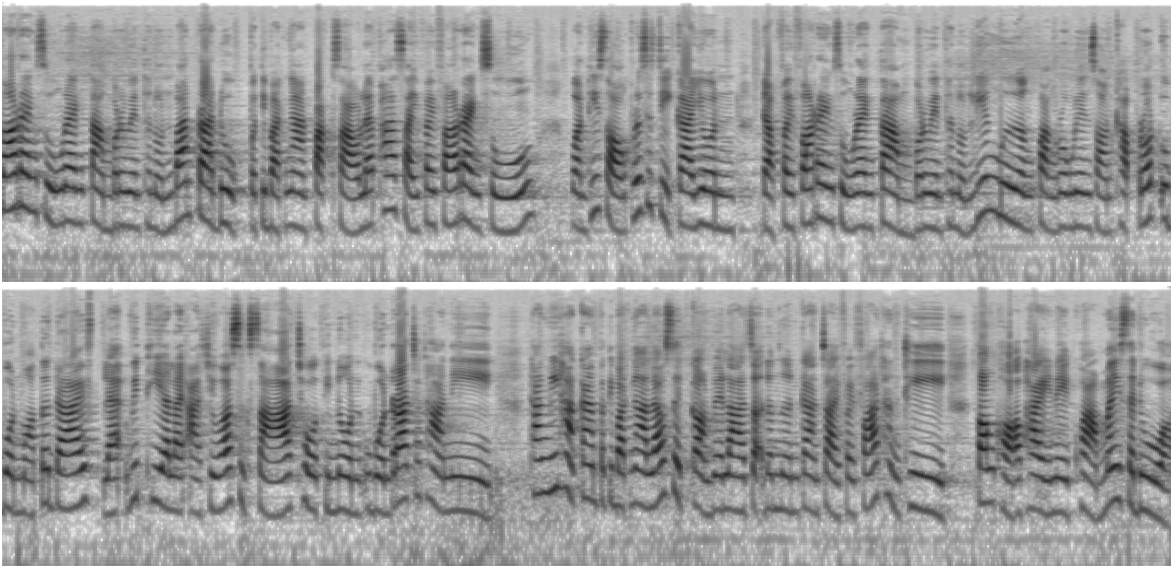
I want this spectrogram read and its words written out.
ฟ้าแรงสูงแรงต่ำบริเวณถนนบ้านปราดุก ปฏิบัติงานปักเสาและผ้าสายไฟฟ้าแรงสูง วันที่ 2 พฤศจิกายน ดับไฟฟ้าแรงสูงแรงต่ำ บริเวณถนนเลี่ยงเมือง ฝั่งโรงเรียนสอนขับรถอุบลมอเตอร์ไดฟ์และวิทยาลัยอาชีวศึกษา โชตินนท์อุบลราชธานี ทั้งนี้หากการปฏิบัติงานแล้วเสร็จก่อนเวลาจะดำเนินการจ่ายไฟฟ้าทันที ต้องขออภัยในความไม่สะดวก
